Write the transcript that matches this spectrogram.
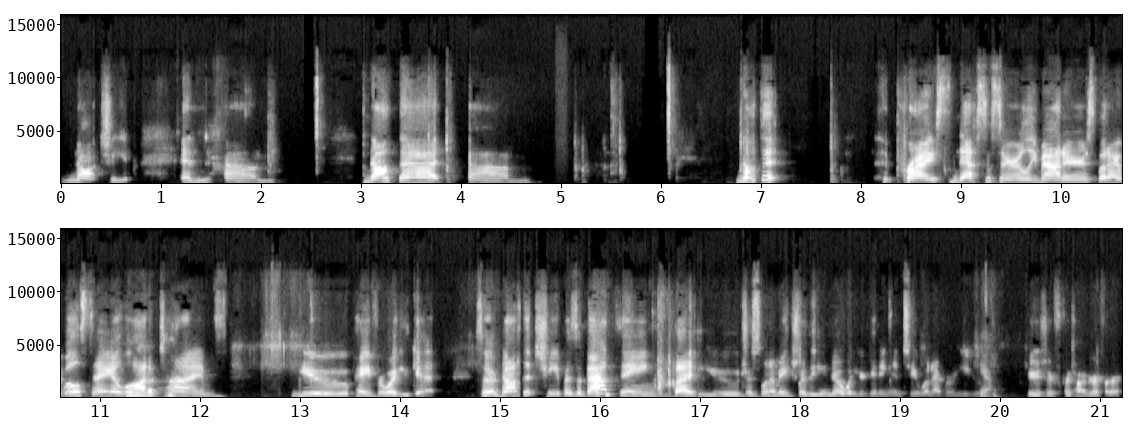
not cheap. And um, not that, um, not that price necessarily matters, but I will say a lot of times you pay for what you get. So Yeah. not that cheap is a bad thing, but you just want to make sure that you know what you're getting into whenever you Yeah. Choose your photographer.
